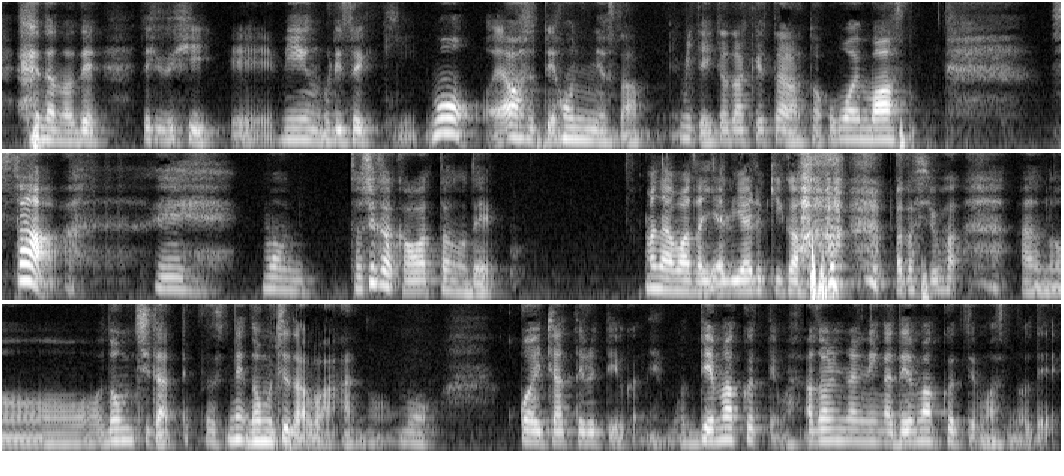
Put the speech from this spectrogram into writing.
なので、ぜひぜひ、えーミン・ウリセッキも合わせて本人さん見ていただけたらと思います。さあ、えーもう年が変わったので、まだまだやるやる気が、私は、あのー、ノムチダってことですね。ノムチダは、あの、もう、超えちゃってるっていうかね、もう出まくってます。アドレナリンが出まくってますので、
